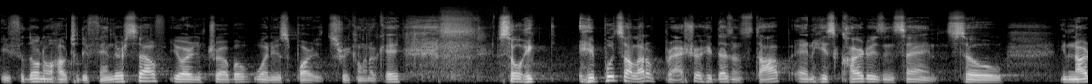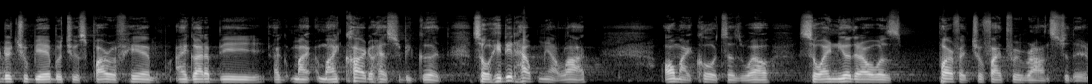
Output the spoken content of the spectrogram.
if you don't know how to defend yourself, you are in trouble when you spar Strickland, okay? So he he puts a lot of pressure, he doesn't stop, and his cardio is insane. So in order to be able to spar with him, I gotta be my my cardio has to be good. So he did help me a lot. All my coats as well. So I knew that I was perfect to fight three rounds today.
